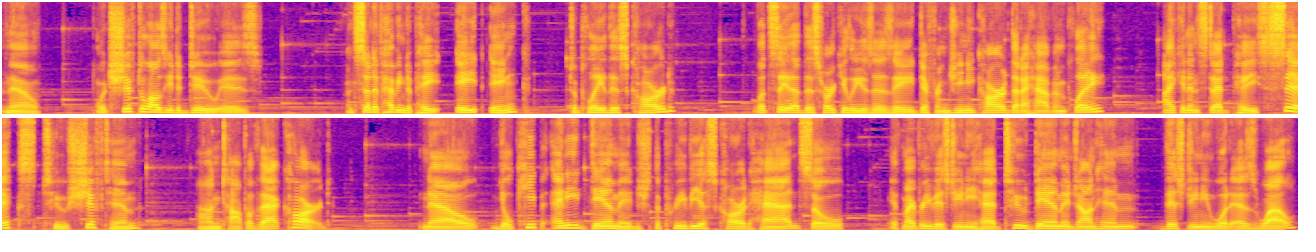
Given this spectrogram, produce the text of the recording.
Now, what Shift allows you to do is, instead of having to pay 8 ink to play this card, Let's say that this Hercules is a different genie card that I have in play. I can instead pay 6 to shift him on top of that card. Now, you'll keep any damage the previous card had, so if my previous genie had 2 damage on him, this genie would as well.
